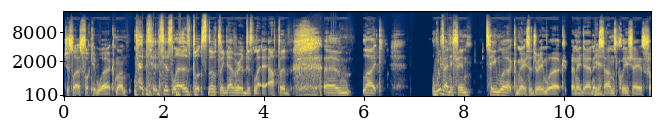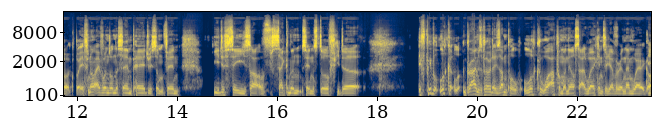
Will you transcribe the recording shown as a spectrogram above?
Just let us fucking work, man. just let us put stuff together and just let it happen. Um, like with anything, teamwork makes a dream work. And again, it Yeah. sounds cliche as fuck, but if not everyone's on the same page with something, you just see sort of segments in stuff. You don't. If people look at Grimes, a perfect example. Look at what happened when they all started working together, and then where it got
